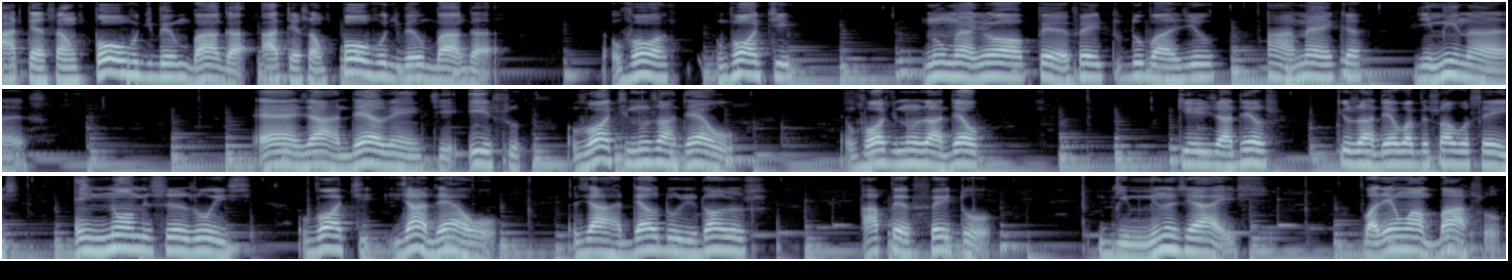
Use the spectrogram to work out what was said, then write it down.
Atenção, povo de Belbaga. Atenção, povo de Belbaga. Vote no melhor prefeito do Brasil, América de Minas. É Jardel, gente. Isso. Vote no Jardel. Vote no Jardel. Que Jardel, que o Jardel vai abençoar vocês. Em nome de Jesus. Vote Jardel. Jardel dos Idosos a prefeito de Minas Gerais. Valeu, um abraço.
